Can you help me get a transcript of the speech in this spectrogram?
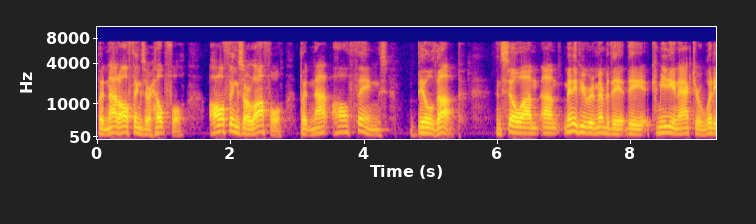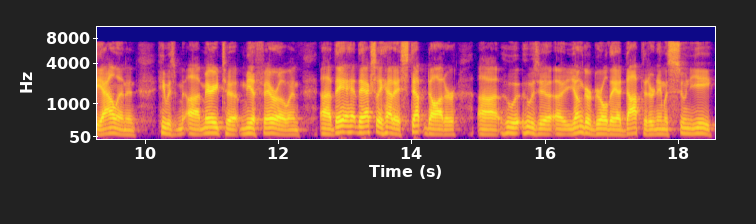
but not all things are helpful. All things are lawful, but not all things build up. And so um, um, many of you remember the, the comedian actor Woody Allen, and he was uh, married to Mia Farrow, and uh, they, they actually had a stepdaughter uh, who, who was a, a, younger girl they adopted. Her name was Soon-Yi.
